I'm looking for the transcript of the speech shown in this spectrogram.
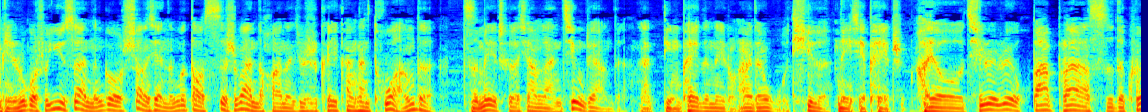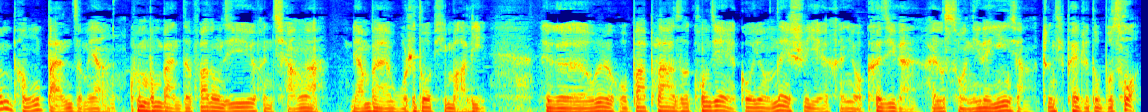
品如果说预算能够上限能够到四十万的话呢，就是可以看看途昂的姊妹车，像揽境这样的，那顶配的那种二点五 T 的那些配置，还有奇瑞瑞虎八 Plus 的鲲鹏版怎么样？鲲鹏版的发动机很强啊，两百五十多匹马力，这个瑞虎八 Plus 空间也够用，内饰也很有科技感，还有索尼的音响，整体配置都不错，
